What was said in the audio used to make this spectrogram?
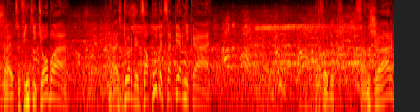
Пытаются финтить оба. Раздергать, запутать соперника. Подходит Санжар.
